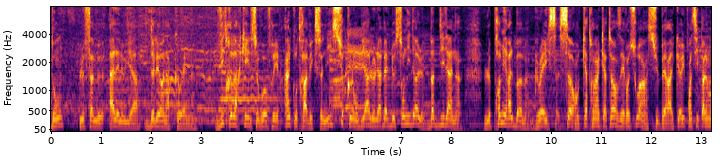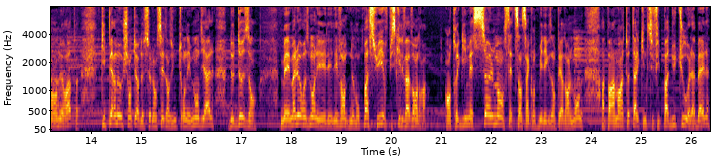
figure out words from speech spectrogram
dont le fameux Alléluia de Leonard Cohen. Vite remarqué, il se voit offrir un contrat avec Sony sur Columbia, le label de son idole, Bob Dylan. Le premier album, Grace, sort en 94 et reçoit un super accueil, principalement en Europe, qui permet au chanteur de se lancer dans une tournée mondiale de deux ans. Mais malheureusement, les, les ventes ne vont pas suivre puisqu'il va vendre entre guillemets seulement 750 000 exemplaires dans le monde, apparemment un total qui ne suffit pas du tout au label.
